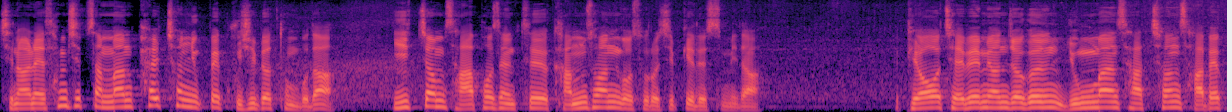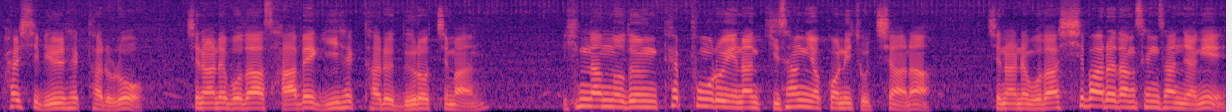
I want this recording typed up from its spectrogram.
지난해 33만 8,690여 톤보다 2.4% 감소한 것으로 집계됐습니다. 벼 재배 면적은 6만 4,481헥타르로 지난해보다 402헥타르 늘었지만 흰남노 등 태풍으로 인한 기상 여건이 좋지 않아 지난해보다 10아르당 생산량이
